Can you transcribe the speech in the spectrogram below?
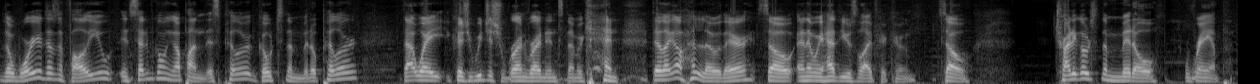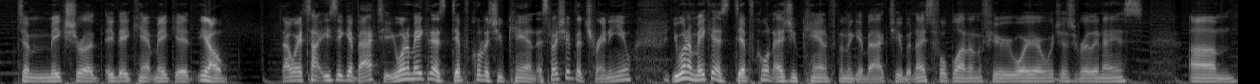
the warrior doesn't follow you, instead of going up on this pillar, go to the middle pillar. That way, because we just run right into them again. They're like, oh, hello there. So, and then we had to use life cocoon. So, try to go to the middle ramp to make sure that they can't make it. You know, that way it's not easy to get back to you. You want to make it as difficult as you can, especially if they're training you. You want to make it as difficult as you can for them to get back to you. But nice full blood on the Fury Warrior, which is really nice. Um,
